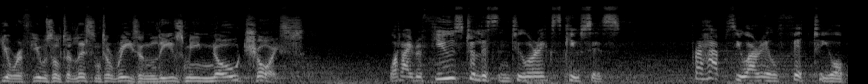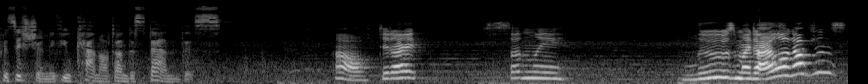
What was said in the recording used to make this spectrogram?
Your refusal to listen to reason leaves me no choice. What I refuse to listen to are excuses. Perhaps you are ill-fit to your position if you cannot understand this. Oh, did I suddenly lose my dialogue options?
